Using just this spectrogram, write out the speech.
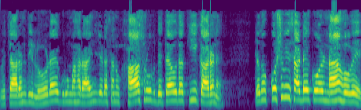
ਵਿਚਾਰਨ ਦੀ ਲੋੜ ਹੈ। ਗੁਰੂ ਮਹਾਰਾਜ ਨੇ ਜਿਹੜਾ ਸਾਨੂੰ ਖਾਸ ਰੂਪ ਦਿੱਤਾ ਉਹਦਾ ਕੀ ਕਾਰਨ ਹੈ? ਜਦੋਂ ਕੁਝ ਵੀ ਸਾਡੇ ਕੋਲ ਨਾ ਹੋਵੇ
